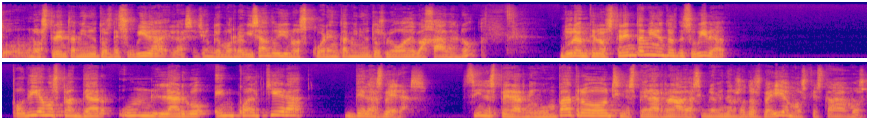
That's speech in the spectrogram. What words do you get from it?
unos 30 minutos de subida en la sesión que hemos revisado y unos 40 minutos luego de bajada, ¿no? Durante los 30 minutos de subida podíamos plantear un largo en cualquiera de las velas, sin esperar ningún patrón, sin esperar nada, simplemente nosotros veíamos que estábamos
